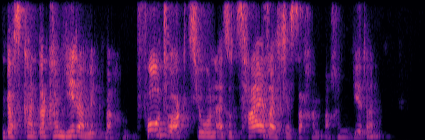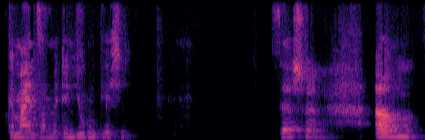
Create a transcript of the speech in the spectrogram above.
Und das kann, da kann jeder mitmachen. Fotoaktionen, also zahlreiche Sachen machen wir dann gemeinsam mit den Jugendlichen. Sehr schön. Ähm,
